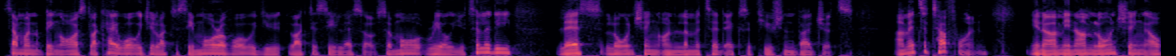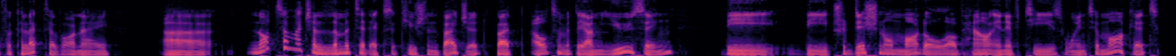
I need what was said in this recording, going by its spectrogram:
someone being asked, like, hey, what would you like to see more of? What would you like to see less of? So more real utility, less launching on limited execution budgets. Um, it's a tough one. You know, I mean, I'm launching Alpha Collective on a uh, not so much a limited execution budget, but ultimately I'm using the the traditional model of how NFTs went to market,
